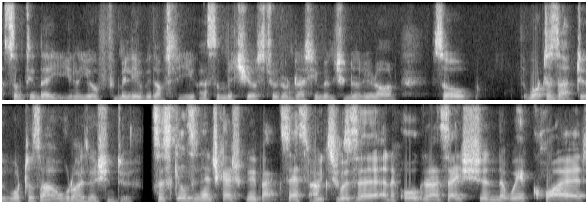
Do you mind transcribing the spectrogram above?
something that you know you're familiar with. Obviously, you as a mature student, as you mentioned earlier on. So, what does that do? What does that organisation do? So, Skills and Education Group Access, Access. which was a, an organisation that we acquired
